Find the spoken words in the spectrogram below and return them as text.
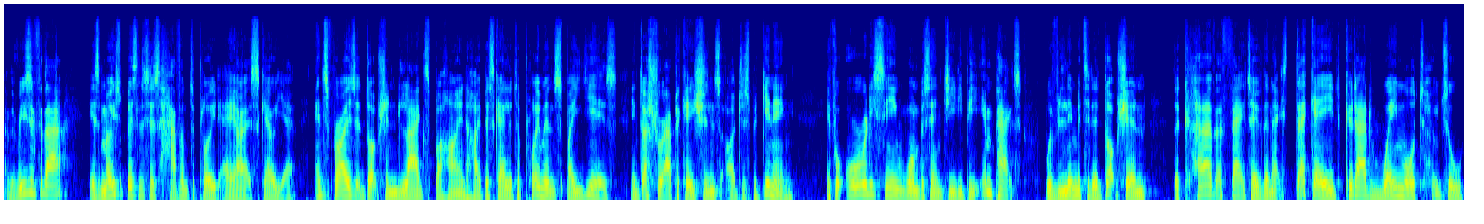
And the reason for that is most businesses haven't deployed AI at scale yet. Enterprise adoption lags behind hyperscaler deployments by years. Industrial applications are just beginning. If we're already seeing 1% GDP impact with limited adoption, the curve effect over the next decade could add way more total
